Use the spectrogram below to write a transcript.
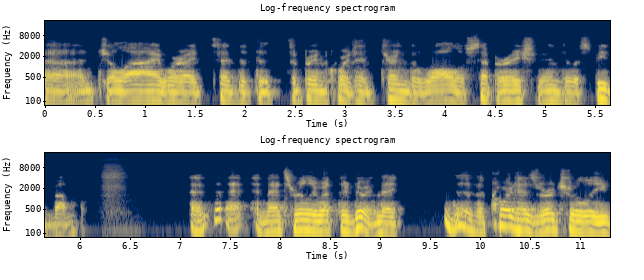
uh, July where I said that the Supreme Court had turned the wall of separation into a speed bump. And, and that's really what they're doing. They, the, court has virtually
